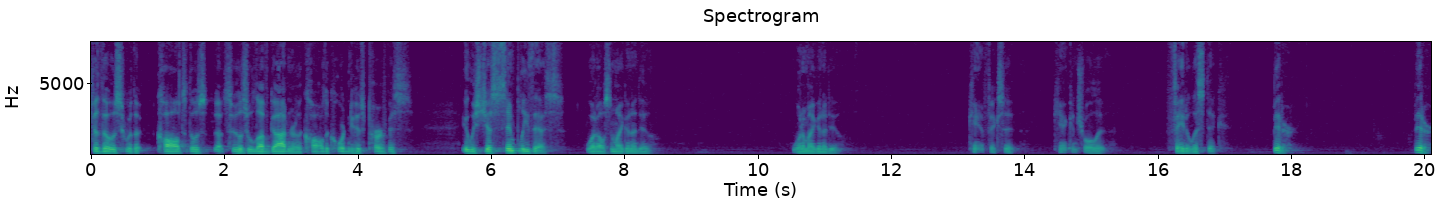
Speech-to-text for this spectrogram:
to those who are the called, to those, uh, to those who love God and are called according to his purpose. It was just simply this what else am I going to do? What am I going to do? Can't fix it, can't control it, fatalistic, bitter bitter.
